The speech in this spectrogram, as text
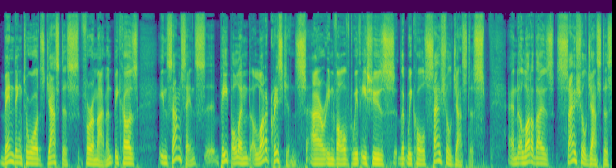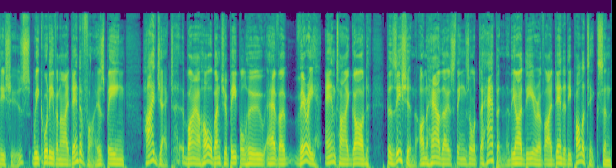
bending towards justice for a moment, because in some sense, uh, people and a lot of Christians are involved with issues that we call social justice. And a lot of those social justice issues we could even identify as being hijacked by a whole bunch of people who have a very anti God position on how those things ought to happen. The idea of identity politics and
